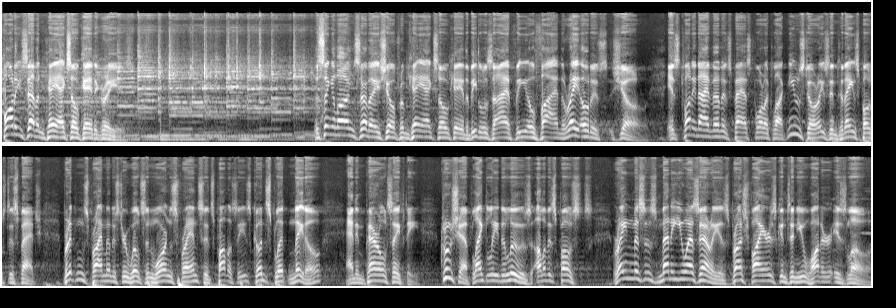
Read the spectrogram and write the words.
47 KXOK degrees. The sing-along survey show from KXOK, the Beatles, I Feel Fine, the Ray Otis Show. It's 29 minutes past 4 o'clock. News stories in today's Post-Dispatch. Britain's Prime Minister Wilson warns France its policies could split NATO and imperil safety. Khrushchev likely to lose all of his posts. Rain misses many U.S. areas. Brush fires continue. Water is low.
